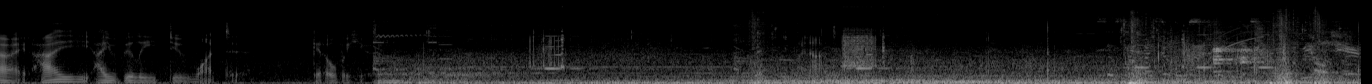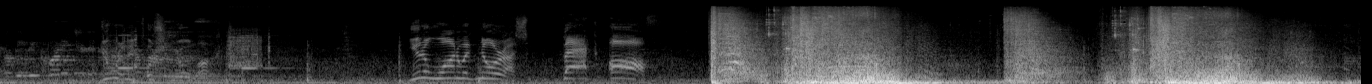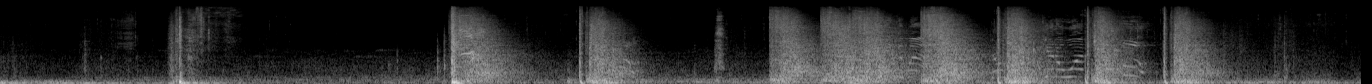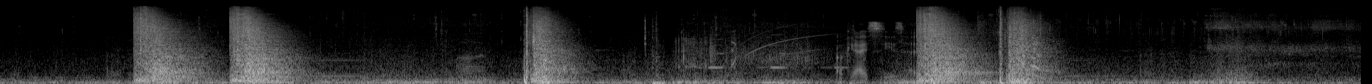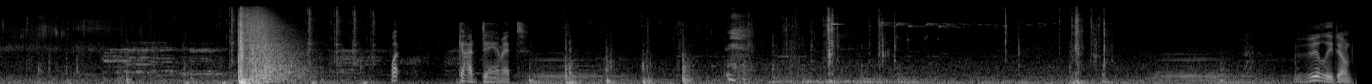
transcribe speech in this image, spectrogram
Alright, I I really do want to get over here. Why not? You're really pushing your luck. You don't want to ignore us. Back Okay, I see his head. What? God damn it. Really don't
